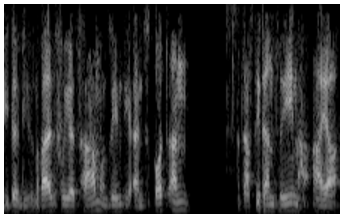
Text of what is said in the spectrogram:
die dann diesen Reiseführer jetzt haben und sehen sich einen Spot an, dass sie dann sehen, ah ja,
